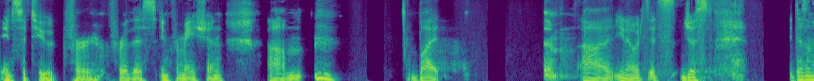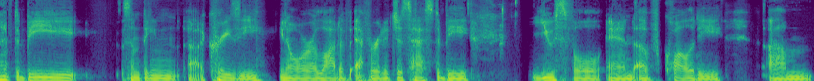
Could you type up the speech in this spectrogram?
institute for for this information. Um, but uh, you know it's it's just it doesn't have to be something uh, crazy you know or a lot of effort. It just has to be useful and of quality um,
